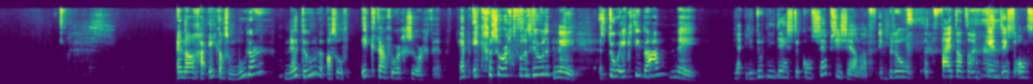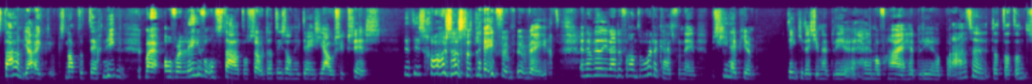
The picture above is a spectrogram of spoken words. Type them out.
En dan ga ik als een moeder net doen alsof ik daarvoor gezorgd heb. Heb ik gezorgd voor het huwelijk? Nee. Doe ik die baan? Nee. Ja, je doet niet eens de conceptie zelf. Ik bedoel, het feit dat er een kind is ontstaan, ja, ik, ik snap de techniek. Maar of er leven ontstaat of zo, dat is al niet eens jouw succes. Het is gewoon zoals het leven beweegt. En dan wil je daar de verantwoordelijkheid voor nemen. Misschien heb je denk je dat je leren, hem of haar hebt leren praten. Dat, dat dan,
